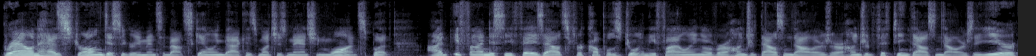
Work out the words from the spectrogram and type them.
Brown has strong disagreements about scaling back as much as Manchin wants, but I'd be fine to see phase outs for couples jointly filing over $100,000 or $115,000 a year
